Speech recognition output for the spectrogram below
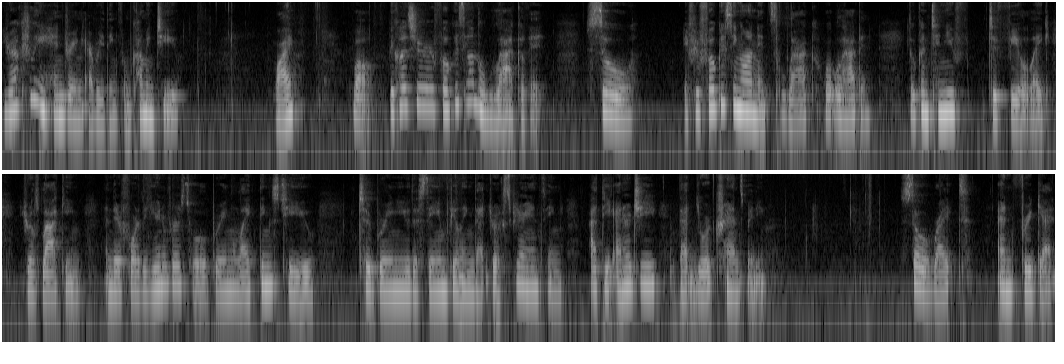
You're actually hindering everything from coming to you. Why? Well, because you're focusing on the lack of it. So, If you're focusing on its lack, what will happen? You'll continue f- to feel like you're lacking, and therefore the universe will bring like things to you to bring you the same feeling that you're experiencing at the energy that you're transmitting. So write and forget.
